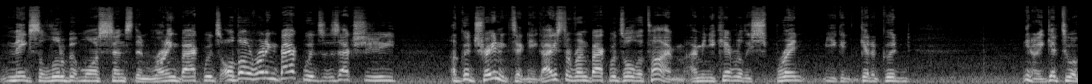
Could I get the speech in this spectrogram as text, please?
makes a little bit more sense than running backwards, although running backwards is actually a good training technique. I used to run backwards all the time. I mean, you can't really sprint. You can get a good, you know, you get to a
